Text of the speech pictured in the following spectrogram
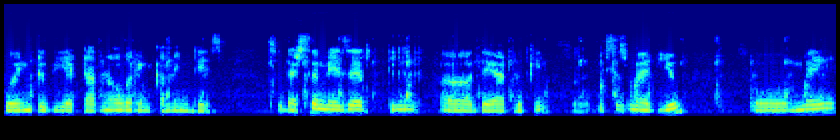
going to be a turnover in coming days. So that's the major thing uh, they are looking. So this is my view. So may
